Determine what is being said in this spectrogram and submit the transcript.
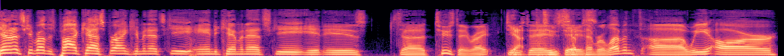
Kamenetzky Brothers Podcast. Brian Kamenetzky, Andy Kamenetzky. It is uh, Tuesday, right? Yeah, Tuesday, Tuesdays. September 11th. Uh, we are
